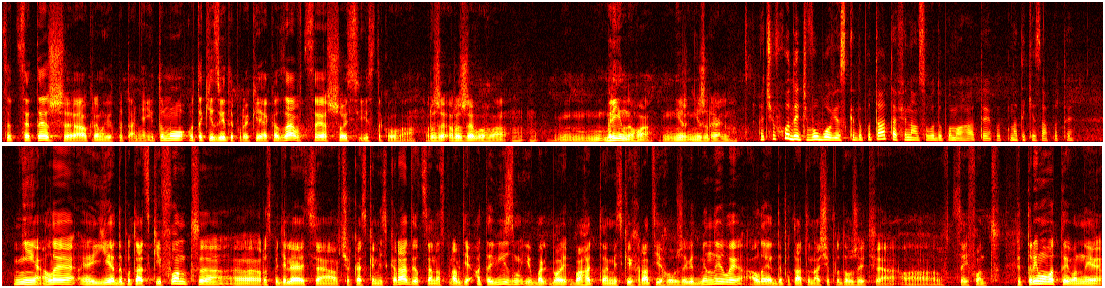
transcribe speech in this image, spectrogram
Це, це теж е, окреме від питання. І тому отакі звіти, про які я казав, це щось із такого роже- рожевого, мрійного, ніж, ніж реального. А чи входить в обов'язки депутата фінансово допомагати от на такі запити? Ні, але е, є депутатський фонд, е, е, розподіляється в Черкаській міській раді. Це насправді атавізм, і ба- ба- багато міських рад його вже відмінили. Але депутати наші продовжують цей фонд підтримувати. Вони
